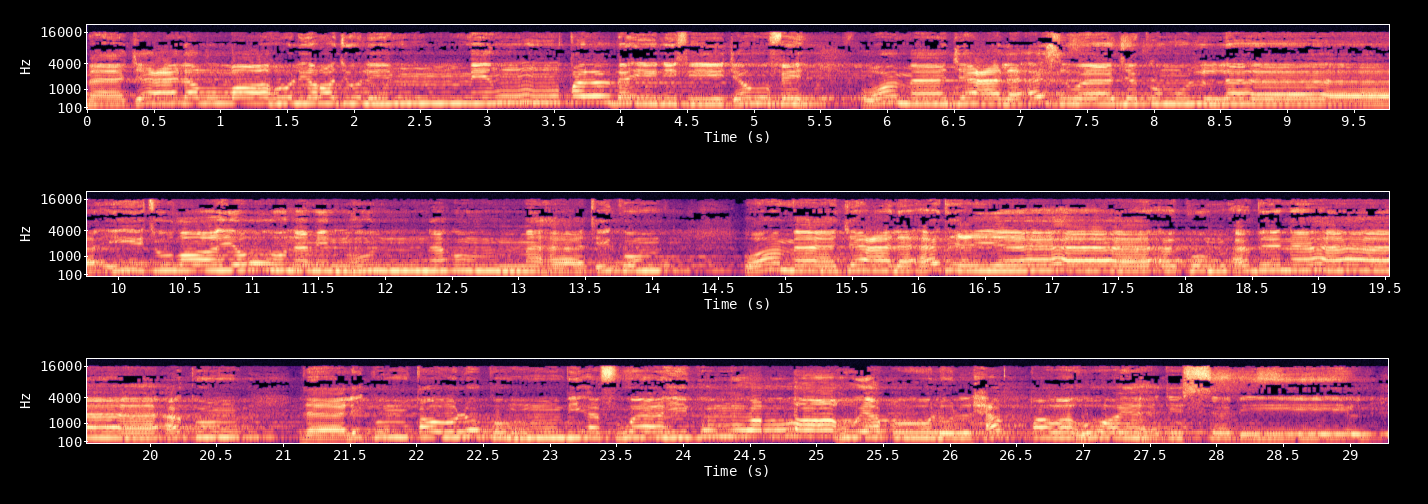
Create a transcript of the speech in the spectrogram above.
ما جعل الله لرجل من قلبين في جوفه وما جعل أزواجكم اللائي تظاهرون منهن أمهاتكم وما جعل أدعياءكم أبناءكم ذلكم قولكم بأفواهكم والله يقول الحق وهو يهدي السبيل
